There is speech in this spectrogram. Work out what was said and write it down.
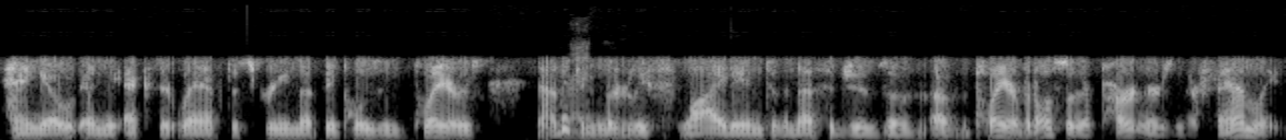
hang out in the exit ramp to scream at the opposing players. Now they right. can literally slide into the messages of, of the player, but also their partners and their families.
